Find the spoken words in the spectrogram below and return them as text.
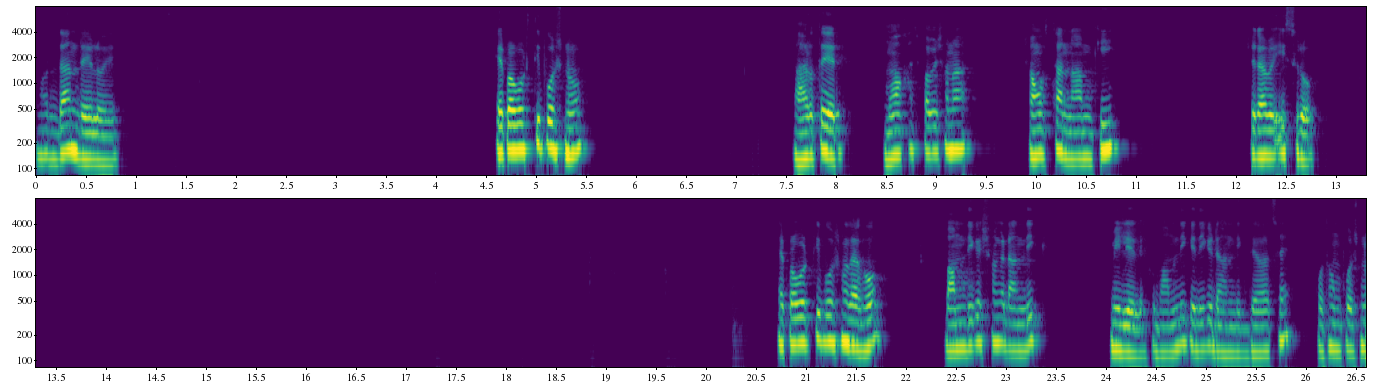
northern railway. এর পরবর্তী প্রশ্ন, ভারতের মহাকাশ গবেষণা সংস্থার নাম কি? সেটা হবে ইসরো। এর পরবর্তী প্রশ্ন দেখো বাম দিকের সঙ্গে ডান দিক মিলিয়ে লেখো। বাম দিক, এদিকে ডান দিক দেওয়া আছে। প্রথম প্রশ্ন,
